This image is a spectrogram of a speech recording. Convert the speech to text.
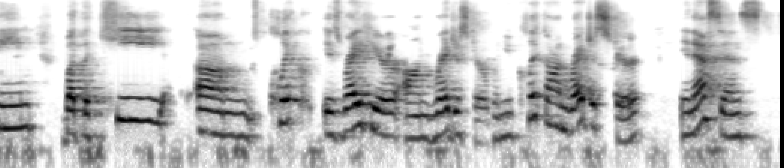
theme, but the key um, click is right here on register. When you click on register, in essence,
